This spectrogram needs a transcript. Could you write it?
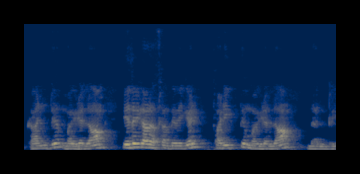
கண்டு மகிழலாம். எதிர்கால சந்ததிகள் படித்து மகிழலாம். நன்றி.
